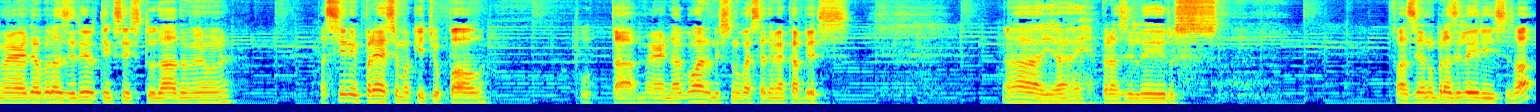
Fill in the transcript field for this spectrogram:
merda, o brasileiro tem que ser estudado mesmo, né? Assina o empréstimo aqui, tio Paulo. Puta merda, agora isso não vai sair da minha cabeça. Ai, ai, brasileiros. Fazendo brasileirices. Ó,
